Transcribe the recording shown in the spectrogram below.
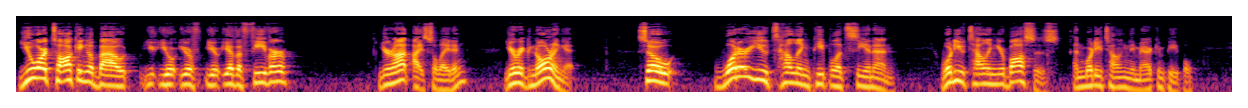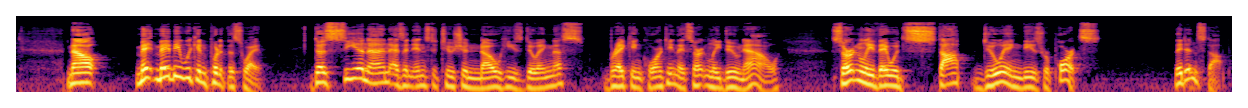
You are talking about you, you're, you have a fever, You're not isolating, you're ignoring it. So, what are you telling people at CNN? What are you telling your bosses? And what are you telling the American people? Now, may- maybe we can put it this way Does CNN as an institution know he's doing this, breaking quarantine? They certainly do now. Certainly, they would stop doing these reports. They didn't stop.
